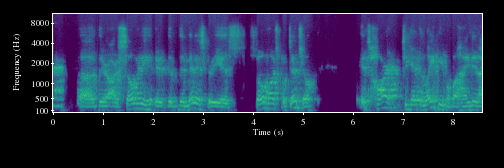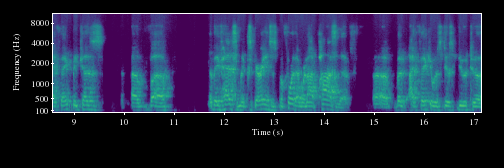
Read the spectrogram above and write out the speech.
Uh, there are so many, uh, the, the ministry is so much potential. It's hard to get the lay people behind it, I think, because of uh, they've had some experiences before that were not positive. Uh, but I think it was just due to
